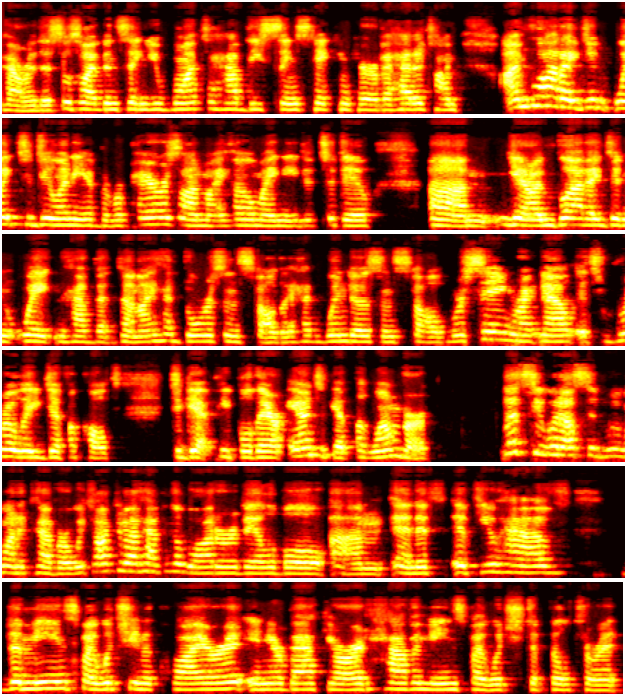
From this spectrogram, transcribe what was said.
power. This is why I've been saying you want to have these things taken care of ahead of time. I'm glad I didn't wait to do any of the repairs on my home I needed to do. Um, you know, I'm glad I didn't wait and have that done. I had doors installed, I had windows installed. We're seeing right now it's really difficult to get people there and to get the lumber let's see what else did we want to cover we talked about having the water available um, and if if you have the means by which you acquire it in your backyard, have a means by which to filter it.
